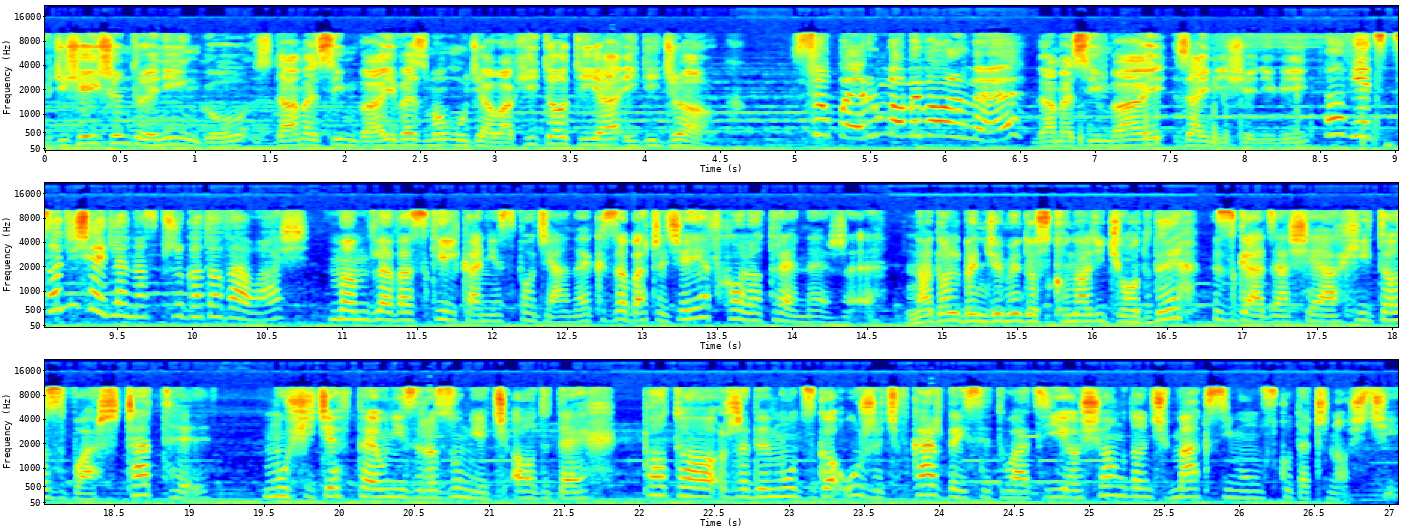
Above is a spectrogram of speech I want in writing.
W dzisiejszym treningu z Dame Simbaj wezmą udział Hito, Tia i Dijok. Super, mamy wolne! Dame Simbaj, zajmij się nimi. Powiedz, co dzisiaj dla nas przygotowałaś? Mam dla was kilka niespodzianek. Zobaczycie je w holotrenerze. Nadal będziemy doskonalić oddech? Zgadza się, Achito, zwłaszcza ty. Musicie w pełni zrozumieć oddech, po to, żeby móc go użyć w każdej sytuacji i osiągnąć maksimum skuteczności.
